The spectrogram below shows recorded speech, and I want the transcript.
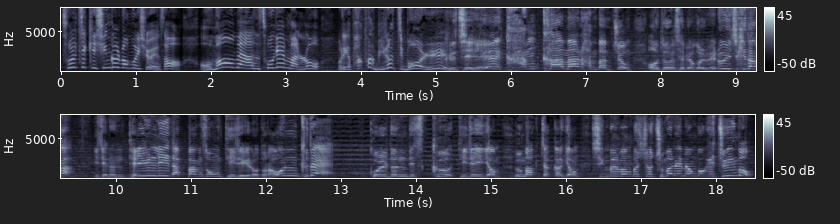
솔직히 싱글벙글 쇼에서 어마어마한 소개말로 우리가 팍팍 밀었지 뭘. 그렇지. 캄캄한 한밤중 어두운 새벽을 외로이 지키다가 이제는 daily 낮방송 DJ로 돌아온 그대. 골든 디스크 DJ 겸 음악 작가 겸 싱글벙글쇼 주말의 명곡의 주인공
